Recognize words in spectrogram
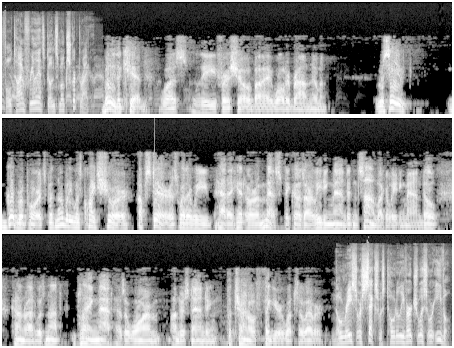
full time freelance Gunsmoke scriptwriter. Billy the Kid was the first show by Walter Brown Newman. Received good reports, but nobody was quite sure upstairs whether we had a hit or a miss because our leading man didn't sound like a leading man. Bill Conrad was not playing Matt as a warm, understanding, paternal figure whatsoever. No race or sex was totally virtuous or evil,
